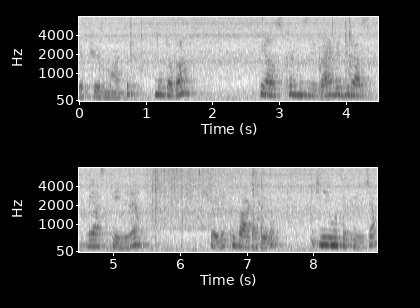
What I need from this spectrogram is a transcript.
yapıyorum artık. Burada da biraz kırmızı biber ve biraz beyaz peyniri şöyle kızartıyorum. İçine yumurta kıracağım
